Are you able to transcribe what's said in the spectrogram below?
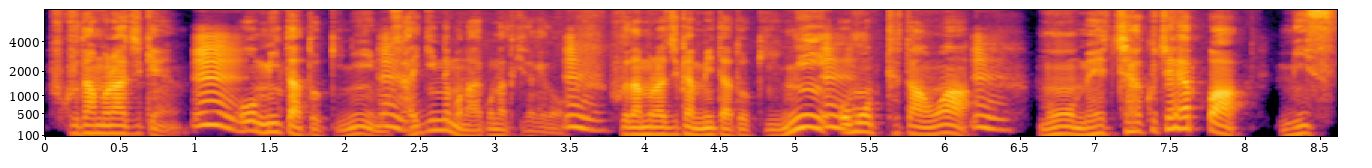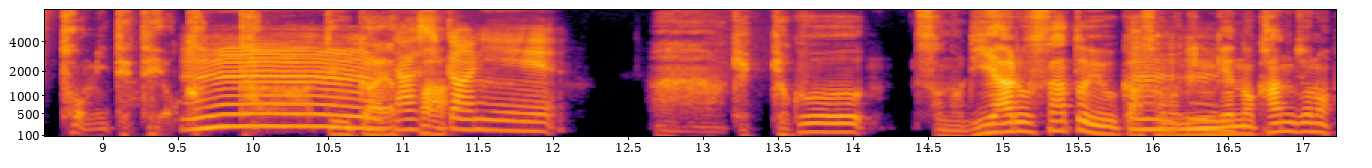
福田村事件うん。を見た時に、もううん最近でもなくなってきたけど、うん。福田村事件見た時にうん思ってたんは、うん。もうめちゃくちゃやっぱミスト見ててよかったなっていうかやっぱ確かに。うん結局そのリアルさというか、うんその人間の感情の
